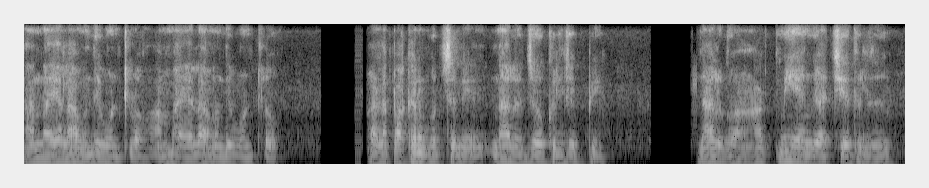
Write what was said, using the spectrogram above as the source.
నాన్న ఎలా ఉంది ఒంట్లో? అమ్మ ఎలా ఉంది ఒంట్లో? వాళ్ళ పక్కన కూర్చొని నాలుగు జోకులు చెప్పి నాలుగు ఆత్మీయంగా చేతులు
